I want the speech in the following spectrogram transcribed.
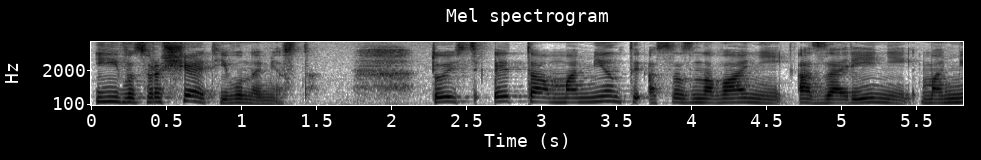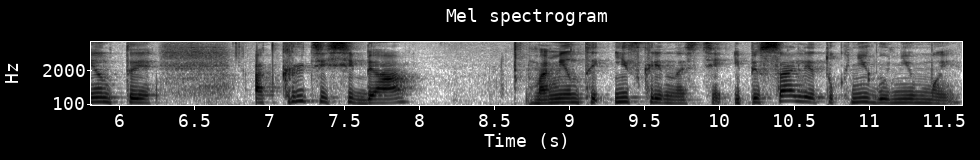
и возвращает его на место. То есть это моменты осознаваний, озарений, моменты открытия себя, моменты искренности. И писали эту книгу не мы,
